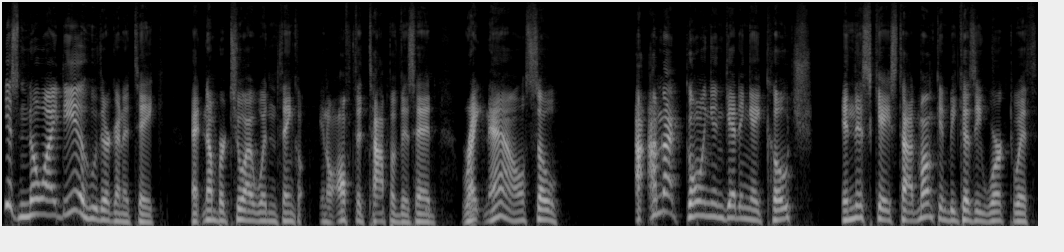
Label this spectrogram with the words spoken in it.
He has no idea who they're going to take at number two. I wouldn't think, you know, off the top of his head right now. So I- I'm not going and getting a coach, in this case, Todd Monken, because he worked with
